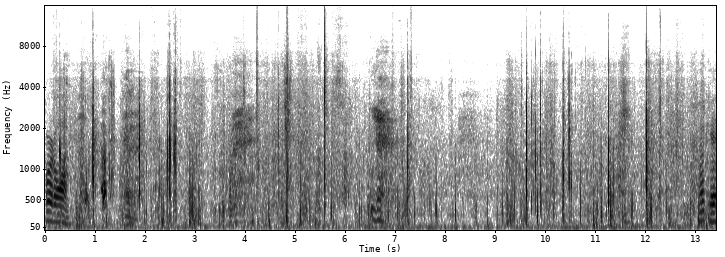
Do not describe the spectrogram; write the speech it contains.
Four to one. Okay.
